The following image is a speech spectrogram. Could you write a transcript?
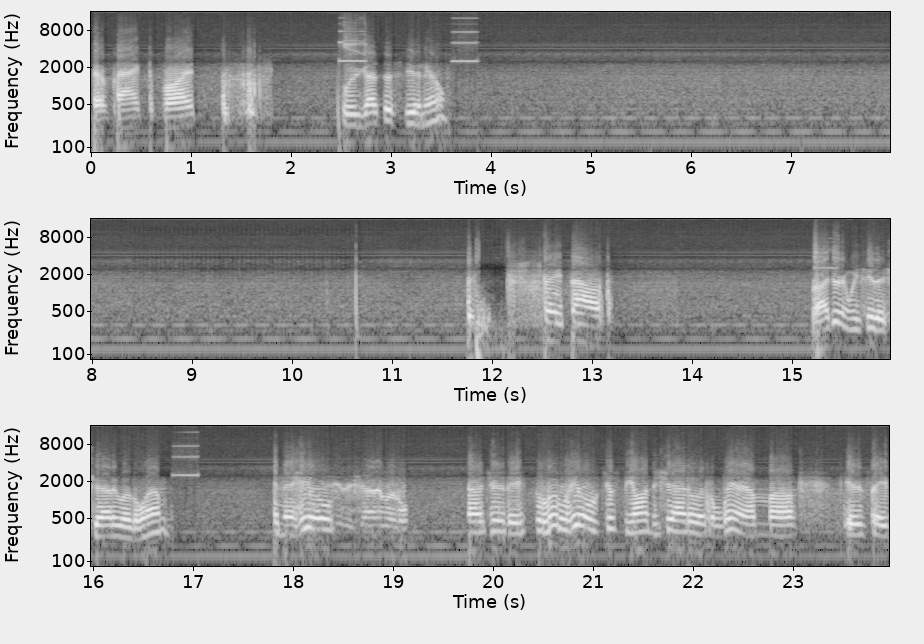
The bag deployed. We got this view, Neil. Straight south. Roger, and we see the shadow of the LEM. In the hills, Roger, the, the little hill just beyond the shadow of the LEM uh, is a,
